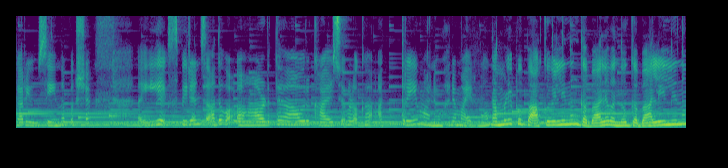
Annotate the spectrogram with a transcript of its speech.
കാർ യൂസ് ചെയ്യുന്നത്. പക്ഷെ ഈ എക്സ്പീരിയൻസ് അത് അവിടുത്തെ ആ ഒരു കാഴ്ചകളൊക്കെ അത്രയും മനോഹരമായിരുന്നു. നമ്മളിപ്പോൾ ബാക്കുവിൽ നിന്നും ഗബാല വന്നു. ഗബാലയിൽ നിന്നും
